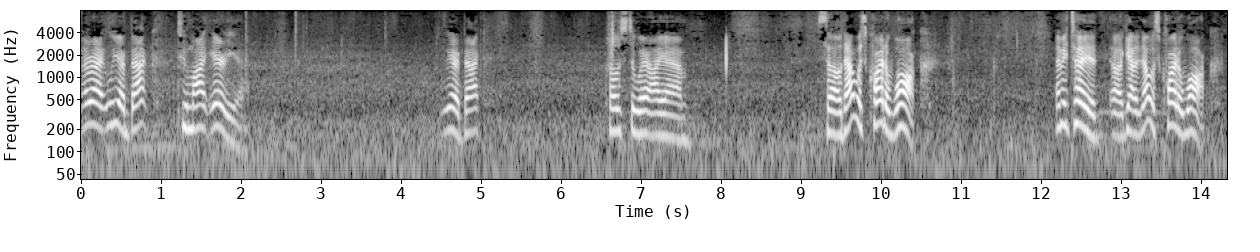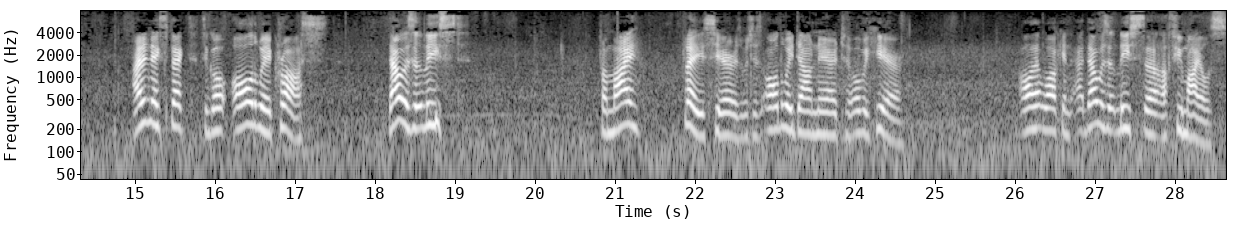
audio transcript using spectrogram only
All right, we are back to my area. We are back close to where I am. So that was quite a walk. Let me tell you, uh, that was quite a walk. I didn't expect to go all the way across. That was at least from my place here, which is all the way down there to over here. All that walking, uh, that was at least uh, a few miles.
